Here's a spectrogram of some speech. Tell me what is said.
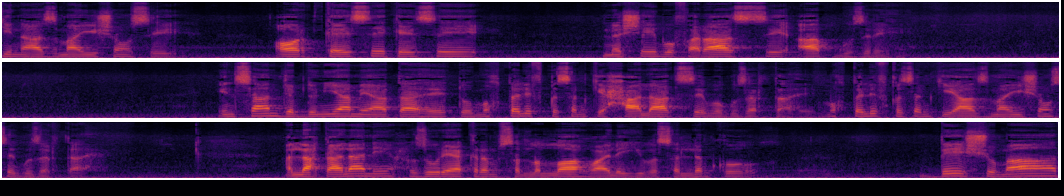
کن آزمائشوں سے اور کیسے کیسے نشیب و فراز سے آپ گزرے ہیں۔ انسان جب دنیا میں آتا ہے تو مختلف قسم کے حالات سے وہ گزرتا ہے، مختلف قسم کی آزمائشوں سے گزرتا ہے۔ اللہ تعالیٰ نے حضور اکرم صلی اللہ علیہ وسلم کو بے شمار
